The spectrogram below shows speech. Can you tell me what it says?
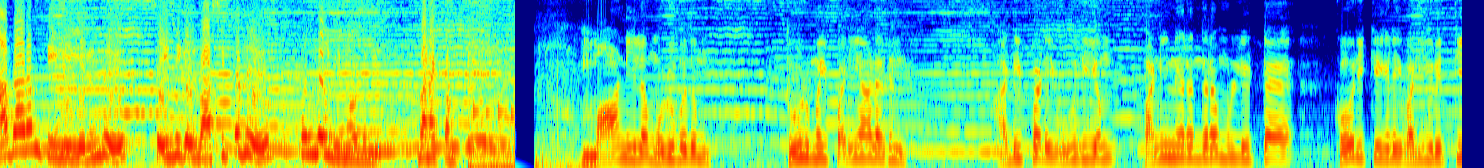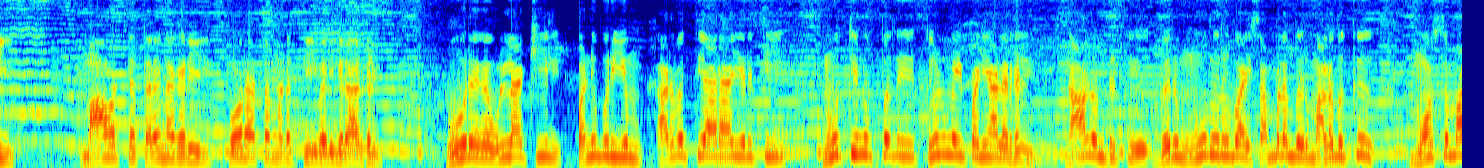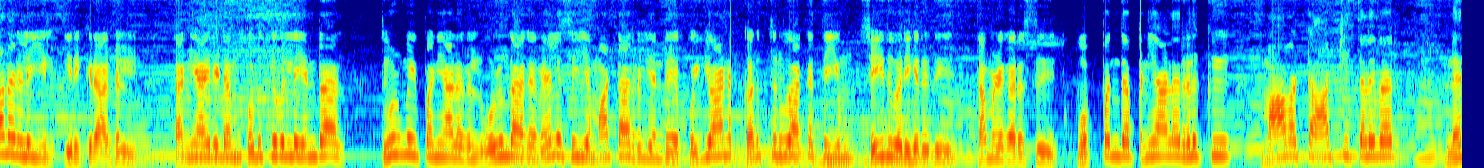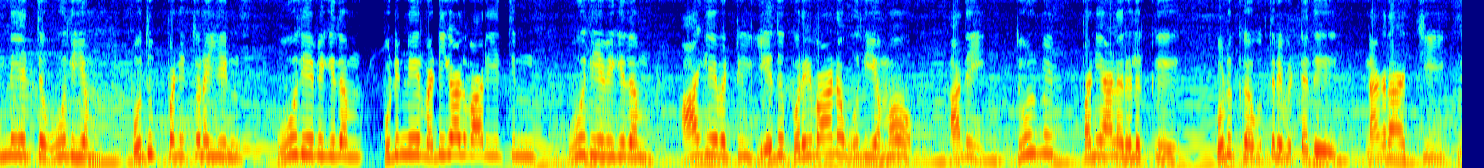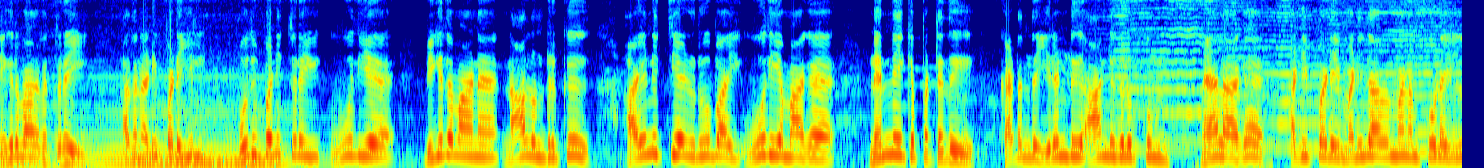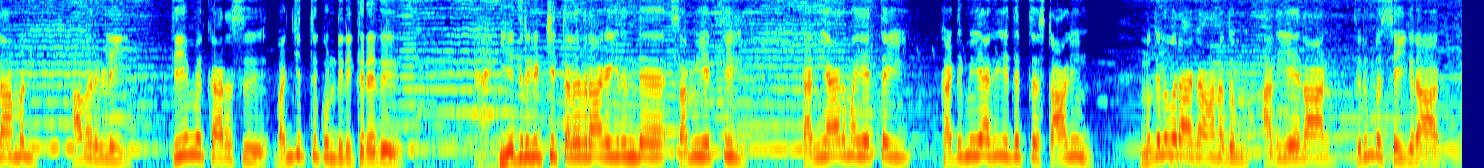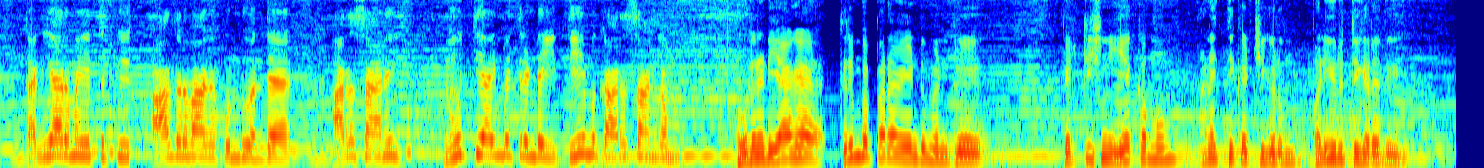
ஆதாரம் டிவியிலிருந்து செய்திகள் வாசிப்பது உங்கள் வினோதினி. வணக்கம். மாநிலம் முழுவதும் தூய்மை பணியாளர்கள் அடிப்படை ஊதியம் பணி நிரந்தரம் உள்ளிட்ட கோரிக்கைகளை வலியுறுத்தி மாவட்ட தலைநகரில் போராட்டம் நடத்தி வருகிறார்கள். ஊரக உள்ளாட்சியில் பணிபுரியும் அறுபத்தி ஆறாயிரத்தி நூற்றி முப்பது தூய்மை பணியாளர்கள் நாளொன்றுக்கு வெறும் நூறு ரூபாய் சம்பளம் பெறும் அளவுக்கு மோசமான நிலையில் இருக்கிறார்கள். தனியாரிடம் கொடுக்கவில்லை என்றால் தூய்மை பணியாளர்கள் ஒழுங்காக வேலை செய்ய மாட்டார்கள் என்ற பொய்யான கருத்துருவாக்கத்தையும் செய்து வருகிறது தமிழக அரசு. ஒப்பந்த பணியாளர்களுக்கு மாவட்ட ஆட்சித்தலைவர் நிர்ணயித்த ஊதியம் பொதுப்பணித்துறையின் ஊதிய விகிதம் குடிநீர் வடிகால் வாரியத்தின் ஊதிய விகிதம் ஆகியவற்றில் எது குறைவான ஊதியமோ அதை தூய்மை பணியாளர்களுக்கு கொடுக்க உத்தரவிட்டது. நகராட்சி நிர்வாகத்துறை. அதன் அடிப்படையில் பொதுப்பணித்துறை ஊதிய விகிதமான நாளொன்றுக்கு ஐநூற்றி ஏழு ரூபாய் ஊதியமாக நிர்ணயிக்கப்பட்டது. கடந்த இரண்டு ஆண்டுகளுக்கும் மேலாக அடிப்படை மனிதாபிமானம் கூட இல்லாமல் அவர்களை திமுக அரசு வஞ்சித்து கொண்டிருக்கிறது. எதிர்கட்சி தலைவராக இருந்த சமயத்தில் தனியார் மையத்தை கடுமையாக எதிர்த்த ஸ்டாலின் முதல்வராக ஆனதும் அதையேதான் திரும்ப செய்கிறார். தனியார் மையத்துக்கு ஆதரவாக கொண்டு வந்த அரசாணை நூற்றி ஐம்பத்தி ரெண்டை திமுக அரசாங்கம் உடனடியாக திரும்ப பெற வேண்டும் என்று பெட்டிஷன் இயக்கமும் அனைத்து கட்சிகளும் வலியுறுத்துகிறது.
